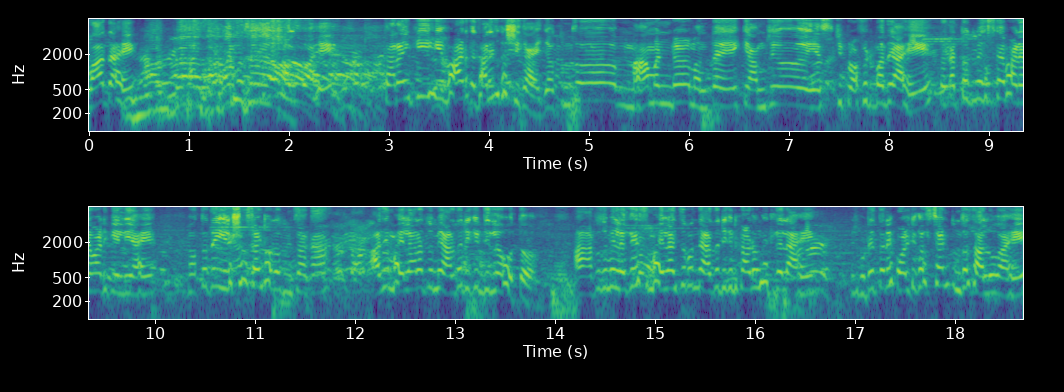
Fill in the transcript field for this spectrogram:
वाद आहे. कारण की ही वाढ झालीच कशी काय? जेव्हा तुमचं महामंडळ म्हणतंय की आमचं एस टी प्रॉफिटमध्ये आहे तर आता तुम्ही कसं काय भाडेवाढ केली आहे? फक्त ते इलेक्शन स्टंट होतं तुमचा का? आधी महिलांना तुम्ही अर्ध तिकीट दिलं होतं. आता तुम्ही लगेच महिलांचं पण अर्ध तिकीट काढून घेतलेलं आहे. म्हणजे कुठेतरी पॉलिटिकल स्टँड तुमचं चालू आहे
